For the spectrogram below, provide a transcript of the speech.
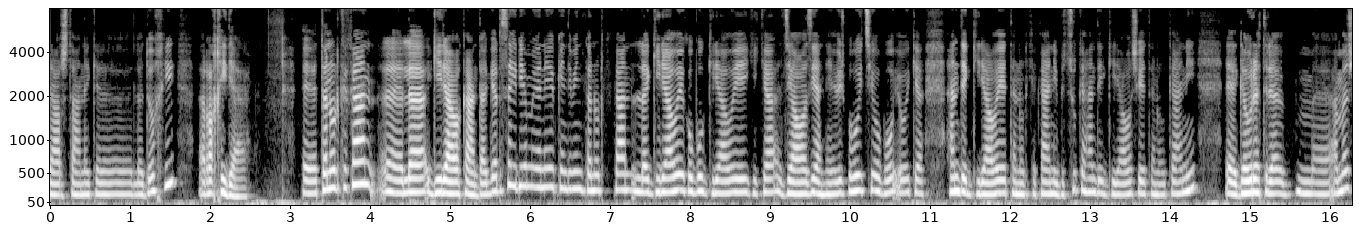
داڕشتانێک لە دۆخی ڕقیدایە. تەنۆلکەکان لە گیراوەکاندا گەر سەیری مێنەیەکن دەبین تەنۆلکەکان لە گیراوەیەک بۆ گیراوەیەکی کە جیاوازیان هێویش بەهۆی چیەوە بۆ ئەوەی کە هەندێک گیراوەیە تەنۆلکەکانی بچووکە هەندێک گیراوەشێ تەنۆلکانی گەورەتر ئەمەش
